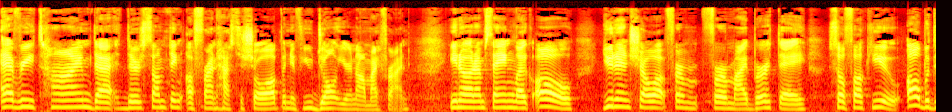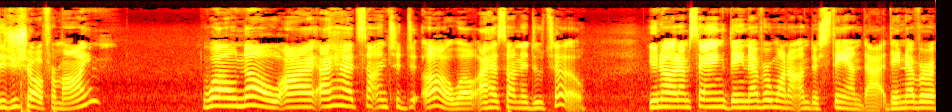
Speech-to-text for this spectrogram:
every time that there's something a friend has to show up and if you don't you're not my friend. You know what I'm saying? Like, "Oh, you didn't show up for for my birthday, so fuck you." "Oh, but did you show up for mine?" Well, no, I, I had something to do. Oh, well, I had something to do too. You know what I'm saying? They never want to understand that. They never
